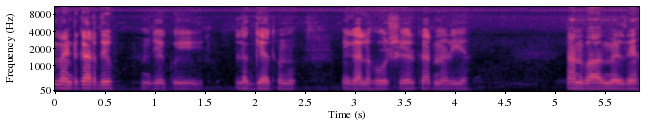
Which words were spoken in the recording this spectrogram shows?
ਕਮੈਂਟ ਕਰ ਦਿਓ, ਜੇ ਕੋਈ ਲੱਗਿਆ ਤੁਹਾਨੂੰ ਇਹ ਗੱਲ ਹੋਰ ਸ਼ੇਅਰ ਕਰਨ ਵਾਲੀ ਆ। ਧੰਨਵਾਦ ਮਿਲਦੇ ਆ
